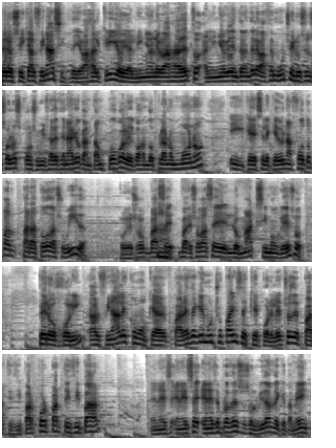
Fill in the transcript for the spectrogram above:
Pero sí que al final, si te llevas al crío y al niño le vas a esto, al niño evidentemente le va a hacer mucha ilusión solo con subirse al escenario, cantar un poco, le cojan dos planos monos y que se le quede una foto pa- para toda su vida. Porque eso va a ser, va- eso va a ser lo máximo que eso. Pero, jolín, al final es como que parece que hay muchos países que por el hecho de participar por participar, en ese, en ese, en ese proceso se olvidan de que también,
